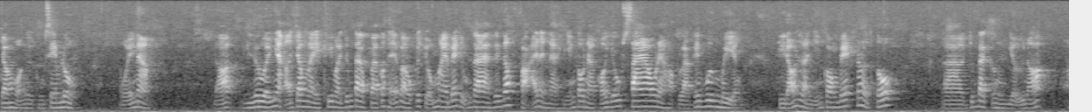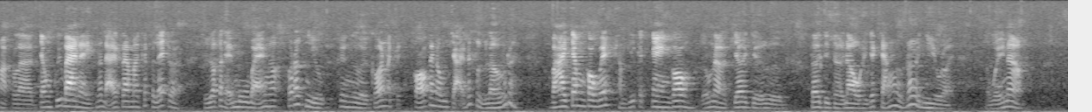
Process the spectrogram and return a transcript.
cho mọi người cùng xem luôn. Đồng ý nào? Đó lưu ý nha ở trong này khi mà chúng ta và có thể vào cái chỗ may bé chúng ta cái góc phải này nè những con nào có dấu sao nè hoặc là cái vương miệng thì đó là những con bé rất là tốt. À, chúng ta cần giữ nó hoặc là trong quý ba này nó đã ra marketplace rồi thì nó có thể mua bán nó. Có rất nhiều cái người có có cái nông trại rất là lớn rồi vài trăm con bé thậm chí cả ngàn con đúng nào chơi trừ tên từ từ đầu thì chắc chắn rất là nhiều rồi. Đồng ý nào?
